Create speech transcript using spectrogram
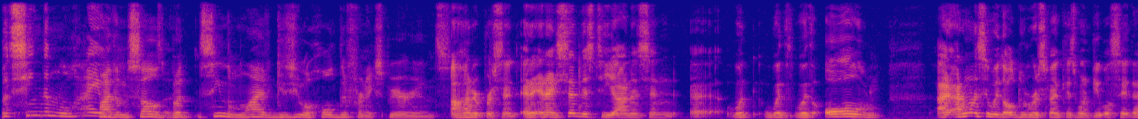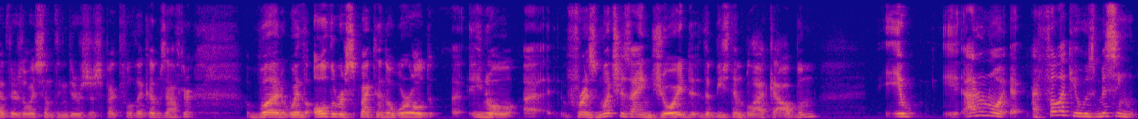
But seeing them live by themselves, but seeing them live gives you a whole different experience. A hundred percent. And and I said this to Yannis, and uh, with with with all. I, I don't want to say with all due respect, because when people say that, there's always something disrespectful that comes after. But with all the respect in the world, uh, you know, uh, for as much as I enjoyed the Beast in Black album, it I don't know. I felt like it was missing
